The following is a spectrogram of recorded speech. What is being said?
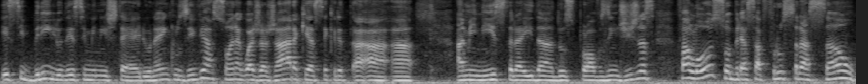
esse brilho desse ministério, né? Inclusive a Sônia Guajajara, que é a, a, a, a ministra aí da, dos povos indígenas, falou sobre essa frustração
